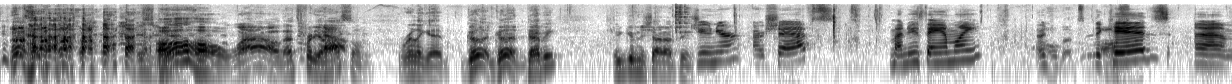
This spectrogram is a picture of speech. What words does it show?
Oh, wow, that's pretty Yeah. awesome. Really good. Good, good. Debbie, who you giving a shout out to? Junior, our chefs, my new family, Oh, that's the awesome. kids. Um,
